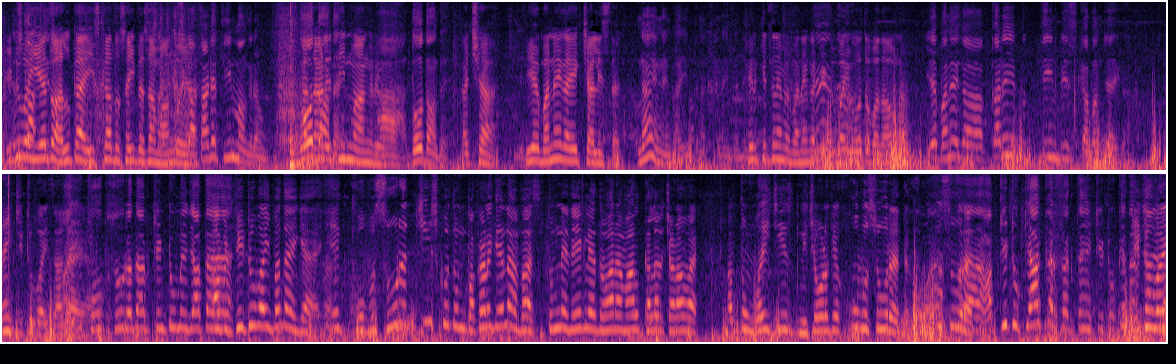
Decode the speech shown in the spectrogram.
टीटू भाई ये तो हल्का है इसका तो सही पैसा मांगो यार। साढ़े तीन मांग रहा हूँ। दो साढ़े तीन मांग रहे हो? हाँ दो दांत है। अच्छा ये बनेगा एक चालीस तक? नहीं नहीं भाई इतना खाना नहीं बनेगा। फिर कितने में बनेगा टीटू भाई वो तो बताओ ना। ये बनेगा करीब तीन बीस का बन जाएगा। नहीं टीटू भाई ज़्यादा है खूबसूरत अब टिंटू में जाता है। अब टीटू भाई पता है क्या है? हाँ। एक खूबसूरत चीज़ को तुम पकड़ के ना बस तुमने देख लिया तुम्हारा माल कलर चढ़ा हुआ है। अब तुम वही चीज़ निचोड़ के खूबसूरत खूबसूरत। अब टीटू क्या कर सकते हैं टीटू किधर टीटू भाई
